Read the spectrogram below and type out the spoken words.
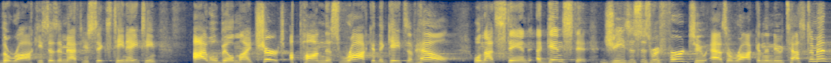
the rock. He says in Matthew 16, 18, I will build my church upon this rock, and the gates of hell will not stand against it. Jesus is referred to as a rock in the New Testament.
